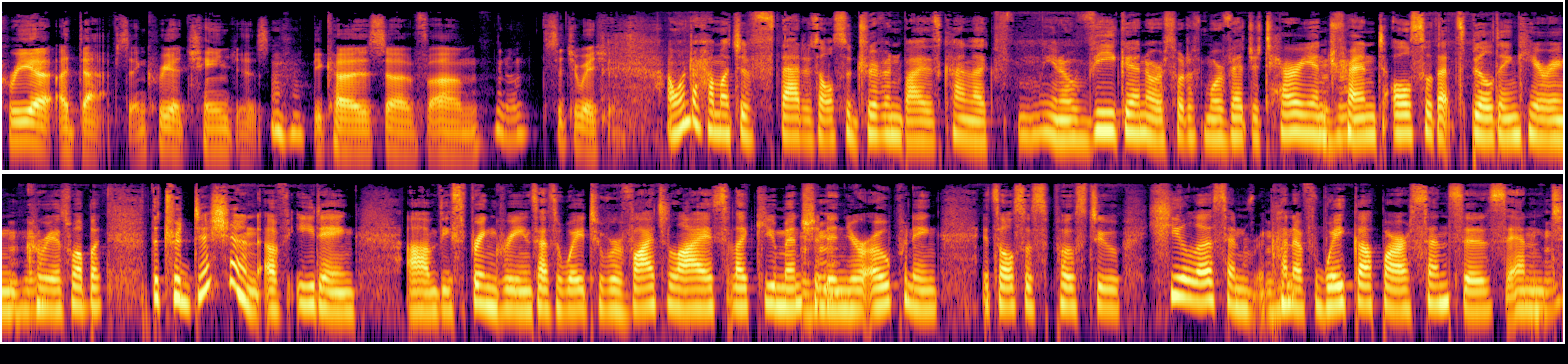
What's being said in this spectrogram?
Korea adapts and Korea changes because of um, you know situations. I wonder how much of that is also driven by this kind of like, you know, vegan or sort of more vegetarian Mm-hmm. trend also that's building here in Korea as well. But the tradition of eating um, these spring greens as a way to revitalize, like you mentioned Mm-hmm. in your opening, it's also supposed to heal us and Mm-hmm. kind of wake up our senses and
